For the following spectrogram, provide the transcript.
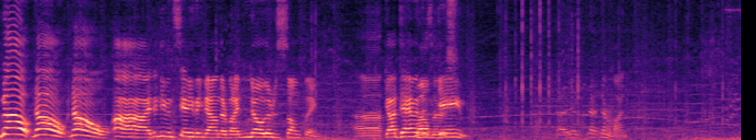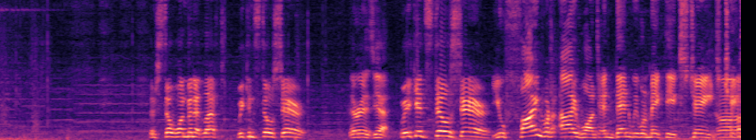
No, no, no! Ah, I didn't even see anything down there, but I know there's something. Uh, God damn it, Well, this there's- game. uh, ne- never mind. There's still one minute left. We can still share. There is, yeah. We can still share. You find what I want, and then we will make the exchange, Uh,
